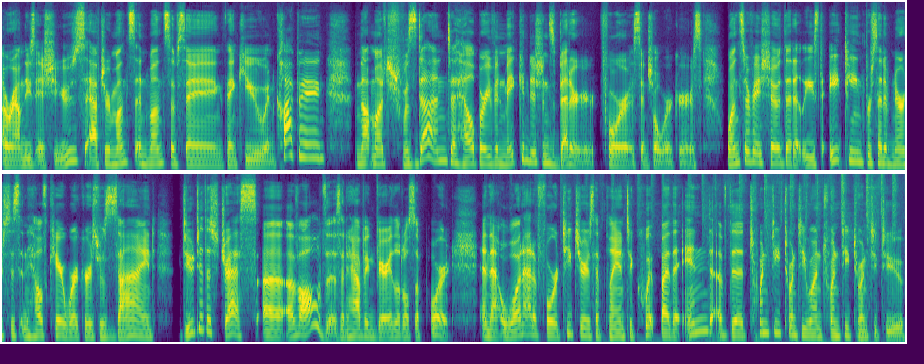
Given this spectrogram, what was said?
around these issues. After months and months of saying thank you and clapping, not much was done to help or even make conditions better for essential workers. One survey showed that at least 18% of nurses and healthcare workers resigned due to the stress uh, of all of this and having very little support. And that one out of four teachers had planned to quit by the end of the 2021 2022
